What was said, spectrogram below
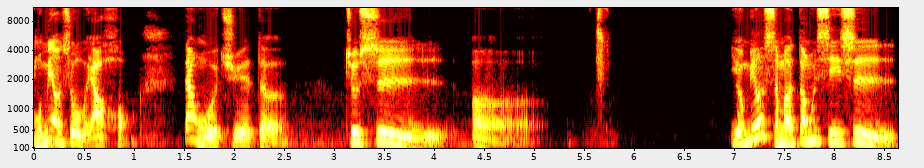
我没有说我要红，但我觉得就是呃。有没有什么东西是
